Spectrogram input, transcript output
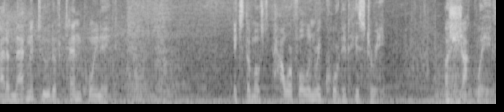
At a magnitude of 10.8, it's the most powerful in recorded history. A shockwave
